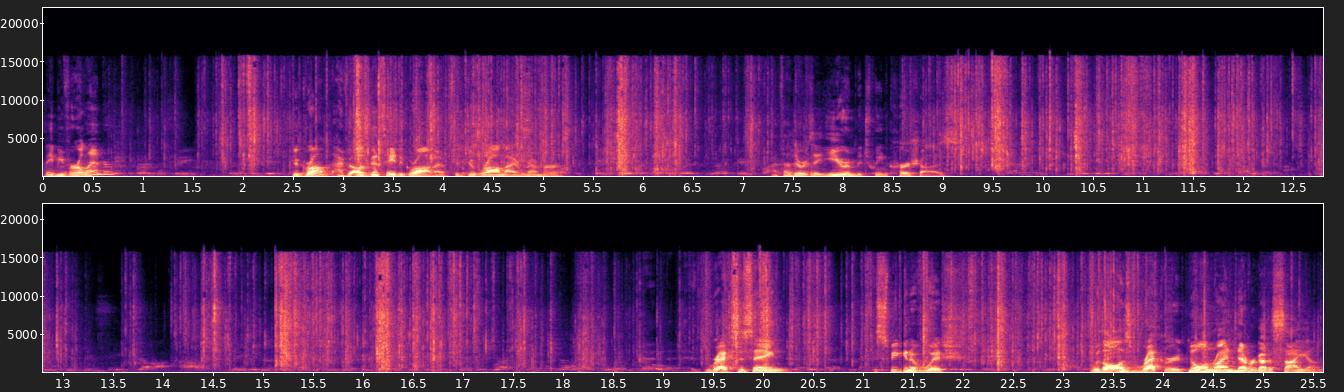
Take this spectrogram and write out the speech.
Maybe Verlander? seem urgency. And then you get DeGrom. I was going to say DeGrom. I- DeGrom, I remember. the game over, but, you know, game five. I thought there was a year in between Kershaw's. Rex is saying, speaking of which, with all his records, Nolan Ryan never got a Cy Young.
